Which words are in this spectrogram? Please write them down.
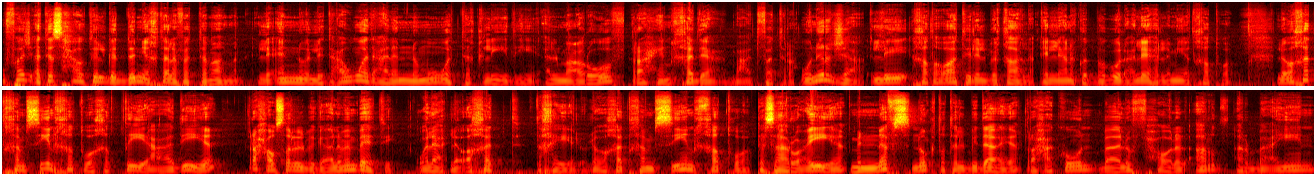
وفجأة تصحى وتلقى الدنيا اختلفت تماما لأنه اللي تعود على النمو التقليدي المعروف راح ينخدع بعد فترة. ونرجع لخطواتي للبقالة اللي أنا كنت بقول عليها اللي 100 خطوة. لو أخذت 50 خطوة خطية عادية راح أوصل للبقالة من بيتي ولكن لو أخذت تخيلوا لو أخذت خمسين خطوة تسارعية من نفس نقطة البداية راح أكون بلف حول الأرض أربعين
